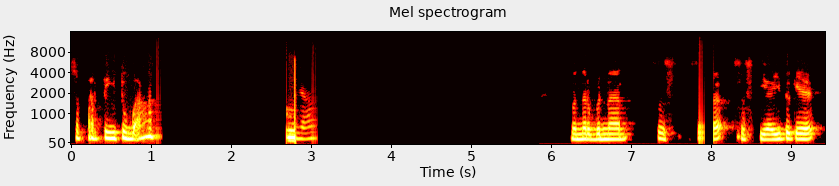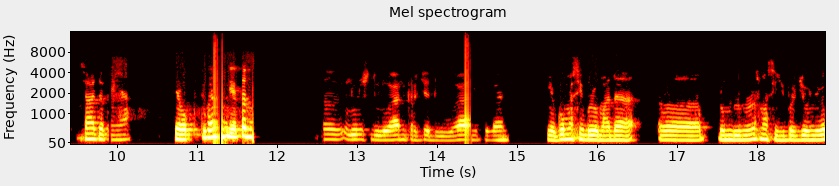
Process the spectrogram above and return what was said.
seperti itu banget. Bener-bener sesetia itu kayak sangat katanya ya waktu kan dia kan lulus duluan kerja dua gitu kan. Ya gue masih belum ada uh, belum belum lulus masih berjuang juga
